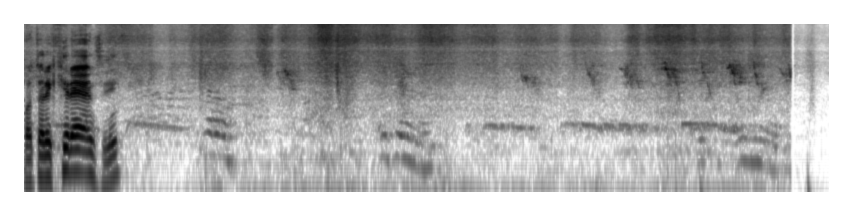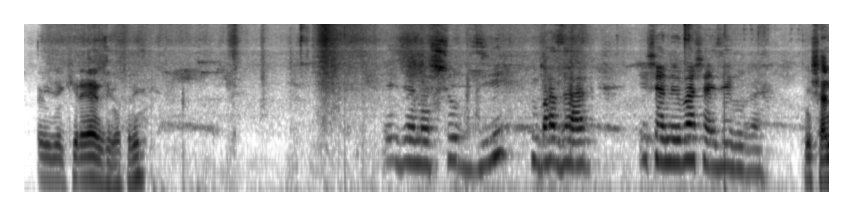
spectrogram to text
কত রে খিরাই আনছি এই যে খিরাই আনছি কত রে এই যে আমার সবজি বাজার ঈশানের বাসায় যেগুলা ঈশান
